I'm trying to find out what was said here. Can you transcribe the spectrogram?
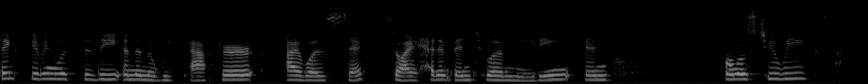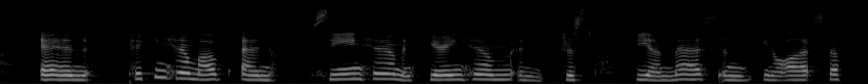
Thanksgiving was busy, and then the week after I was sick, so I hadn't been to a meeting in almost two weeks. And picking him up and seeing him and hearing him and just be a mess and you know all that stuff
